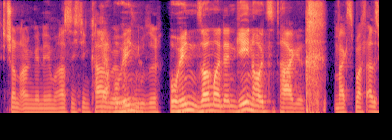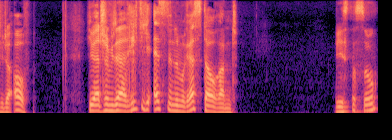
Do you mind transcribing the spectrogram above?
Ist schon angenehmer, hast nicht den Kabel. wohin? Gewusel. Wohin soll man denn gehen heutzutage? Max macht alles wieder auf. Ich werde schon wieder richtig essen in einem Restaurant. Wie ist das so?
